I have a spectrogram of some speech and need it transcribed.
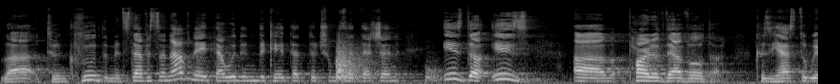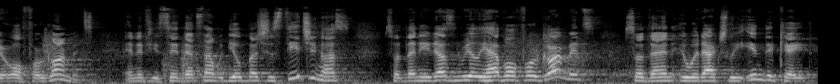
la, to include the mitzvahs and avnate, that would indicate that the Trumas Hadeshen is the is um, part of the avoda because he has to wear all four garments. And if you say that's not what Yilbash is teaching us, so then he doesn't really have all four garments, so then it would actually indicate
